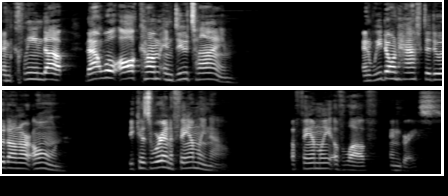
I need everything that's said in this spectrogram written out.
and cleaned up. That will all come in due time. And we don't have to do it on our own because we're in a family now, a family of love and grace.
